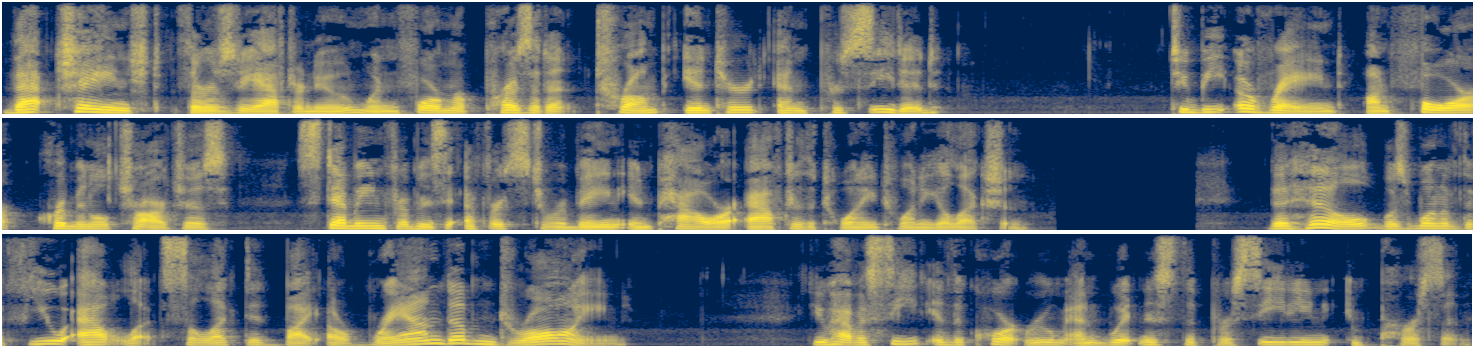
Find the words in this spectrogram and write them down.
That changed Thursday afternoon when former President Trump entered and proceeded to be arraigned on four criminal charges stemming from his efforts to remain in power after the 2020 election. The Hill was one of the few outlets selected by a random drawing to have a seat in the courtroom and witness the proceeding in person.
